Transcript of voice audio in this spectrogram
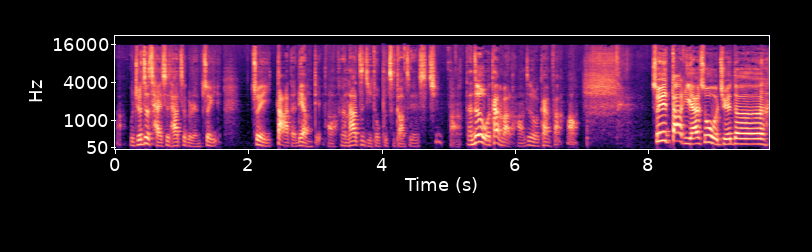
啊。我觉得这才是他这个人最最大的亮点啊。可能他自己都不知道这件事情啊。但这是我看法了啊，这是我看法啊。所以大体来说，我觉得。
